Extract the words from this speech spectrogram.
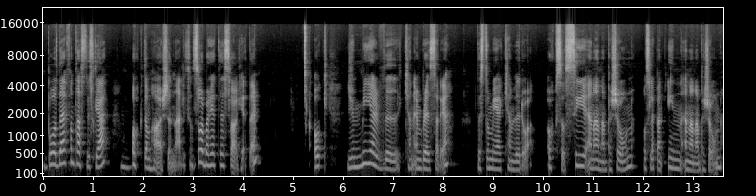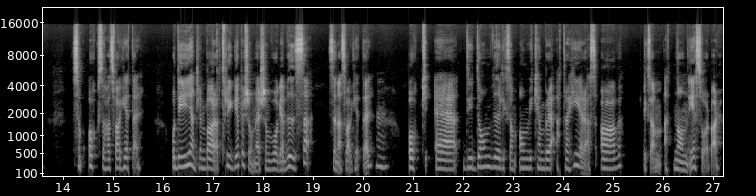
både fantastiska Mm. och de har sina liksom, sårbarheter, svagheter. Och ju mer vi kan embracea det, desto mer kan vi då också se en annan person och släppa in en annan person som också har svagheter. Och det är egentligen bara trygga personer som vågar visa sina svagheter. Mm. Och eh, det är de vi liksom, om vi kan börja attraheras av liksom, att någon är sårbar,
